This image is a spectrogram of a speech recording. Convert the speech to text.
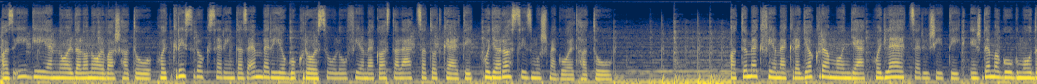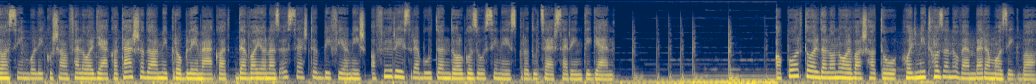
Az IGN oldalon olvasható, hogy Chris Rock szerint az emberi jogokról szóló filmek azt a látszatot keltik, hogy a rasszizmus megoldható. A tömegfilmekre gyakran mondják, hogy leegyszerűsítik és demagóg módon szimbolikusan feloldják a társadalmi problémákat, de vajon az összes többi film is, a fűrész rebooton dolgozó színész-producer szerint igen. A portoldalon olvasható, hogy mit hoz a november a mozikba.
